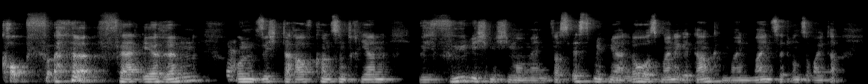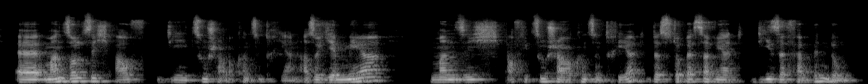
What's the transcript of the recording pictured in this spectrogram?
Kopf verirren ja. und sich darauf konzentrieren, wie fühle ich mich im Moment, was ist mit mir los, meine Gedanken, mein Mindset und so weiter. Äh, man soll sich auf die Zuschauer konzentrieren. Also je mehr man sich auf die Zuschauer konzentriert, desto besser wird diese Verbindung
